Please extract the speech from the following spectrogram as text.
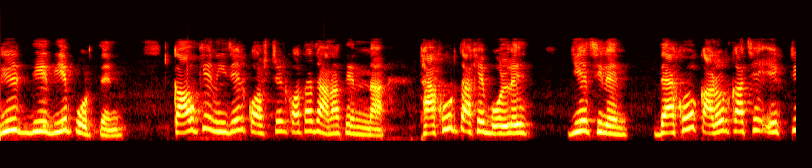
গিট দিয়ে দিয়ে পরতেন। কাউকে নিজের কষ্টের কথা জানাতেন না। ঠাকুর তাকে বলে গিয়েছিলেন, দেখো, কারোর কাছে একটি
